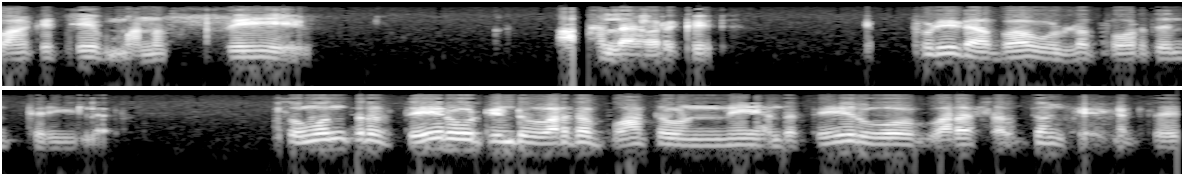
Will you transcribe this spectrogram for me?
பார்க்கச்சே மனசே ஆகல அவருக்கு. எப்படி டபா உள்ள போறதுன்னு தெரியல. சுமந்திர தேர் ஓட்டிண்டு வரத பார்த்த உடனே அந்த தேர் வர சப்தம் கேட்கறது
